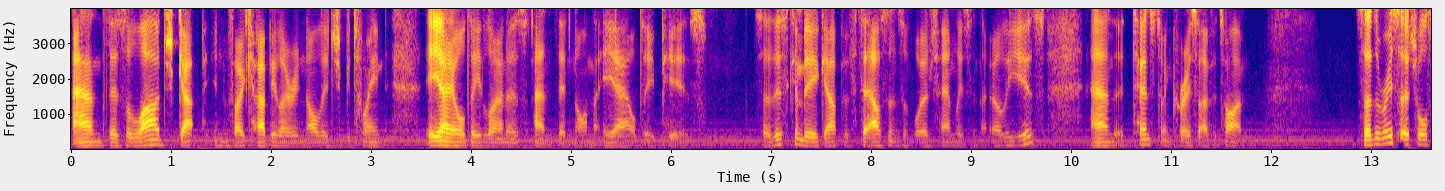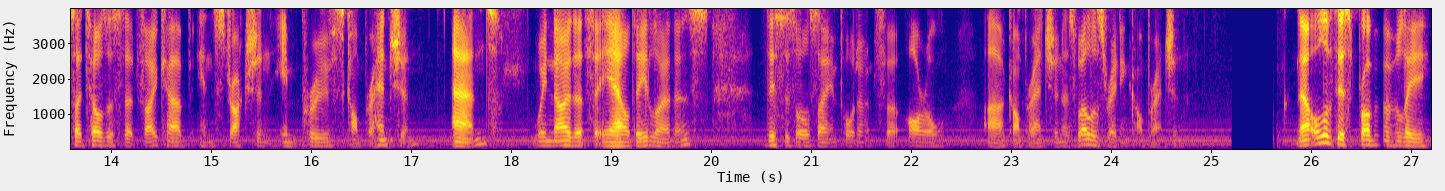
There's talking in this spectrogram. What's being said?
and there's a large gap in vocabulary knowledge between EALD learners and their non-EALD peers. So this can be a gap of thousands of word families in the early years, and it tends to increase over time. So the research also tells us that vocab instruction improves comprehension, and we know that for ELD learners, this is also important for oral uh, comprehension as well as reading comprehension. Now, all of this probably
